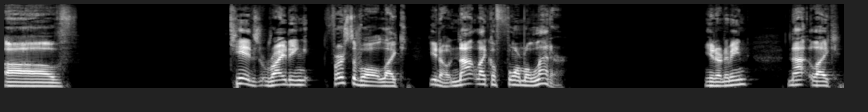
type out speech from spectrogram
of kids writing first of all like you know not like a formal letter you know what i mean not like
